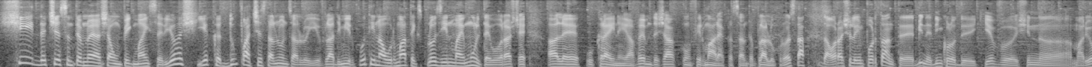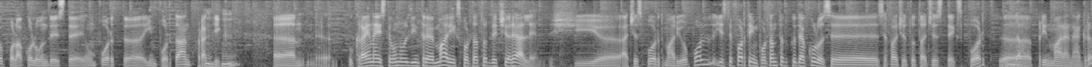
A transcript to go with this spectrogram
Și de ce suntem noi așa un pic mai serioși e că după acest anunț al lui Vladimir Putin au urmat explozii în mai multe orașe ale Ucrainei. Avem deja confirmarea că s-a întâmplat lucrul ăsta. Da, orașele importante. Bine, dincolo de Kiev și în uh, Mariupol, acolo unde este un port uh, important, practic. Mhm. Uh-huh. Uh, Ucraina este unul dintre mari exportatori de cereale și uh, acest port Mariupol este foarte important pentru că de acolo se, se face tot acest export uh, Da. prin Marea Neagră.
